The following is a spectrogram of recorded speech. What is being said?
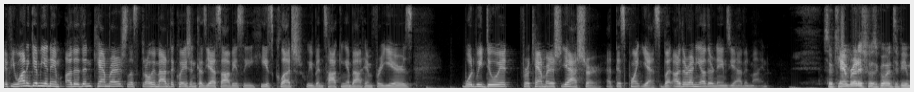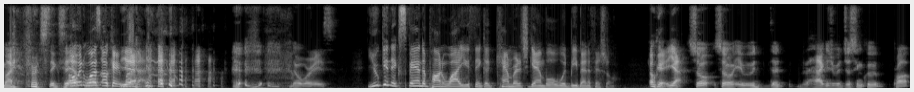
if you want to give me a name other than Cam Reddish, let's throw him out of the equation because, yes, obviously, he's clutch. We've been talking about him for years. Would we do it for Cam Reddish? Yeah, sure. At this point, yes. But are there any other names you have in mind? So Cam Reddish was going to be my first example. Oh, it was? Okay, yeah. no worries. You can expand upon why you think a Cam Reddish gamble would be beneficial. Okay, yeah. So so it would the package would just include pro-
